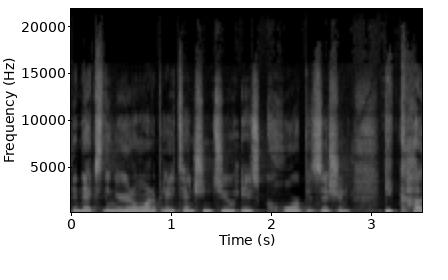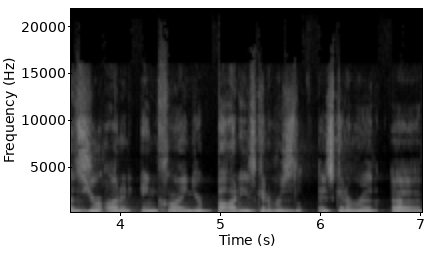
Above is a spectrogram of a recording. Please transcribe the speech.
The next thing you're going to want to pay attention to is core position. Because you're on an incline, your body is going to res- is going to re- uh,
